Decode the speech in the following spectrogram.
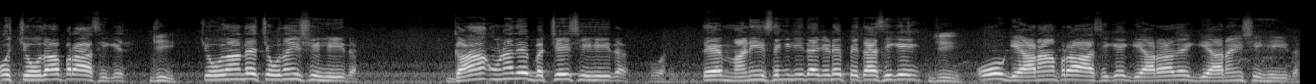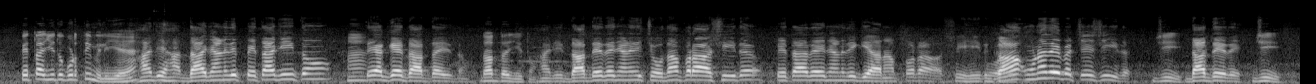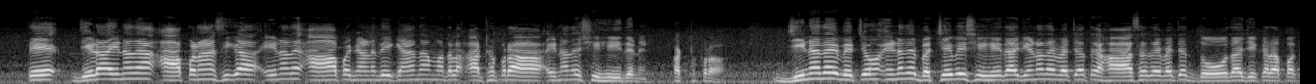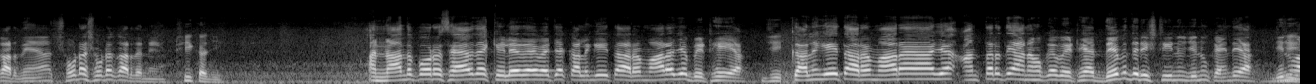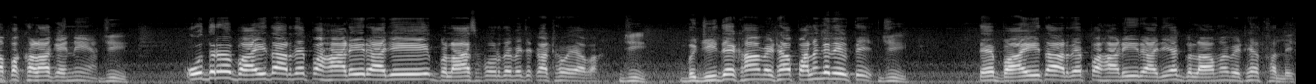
ਉਹ 14 ਭਰਾ ਸੀਗੇ। ਜੀ। 14 ਦੇ 14 ਹੀ ਸ਼ਹੀਦ। ਗਾਂ ਉਹਨਾਂ ਦੇ ਬੱਚੇ ਸ਼ਹੀਦ। ਵਾਹਿਗੁਰੂ। ਤੇ ਮਣੀ ਸਿੰਘ ਜੀ ਦਾ ਜਿਹੜੇ ਪਿਤਾ ਸੀਗੇ ਜੀ। ਉਹ 11 ਭਰਾ ਸੀਗੇ 11 ਦੇ 11 ਹੀ ਸ਼ਹੀਦ। ਪਿਤਾ ਜੀ ਤੋਂ ਗੁੜਤੀ ਮਿਲੀ ਹੈ। ਹਾਂਜੀ ਹਾਂ ਦਾ ਜਾਣੇ ਦੇ ਪਿਤਾ ਜੀ ਤੋਂ। ਤੇ ਅੱਗੇ ਦਾਦਾ ਜੀ ਤੋਂ। ਦਾਦਾ ਜੀ ਤੋਂ। ਹਾਂਜੀ ਦਾਦੇ ਦੇ ਜਾਣੇ ਦੀ 14 ਭਰਾ ਸ਼ਹੀਦ ਪਿਤਾ ਦੇ ਜਾਣੇ ਦੀ 11 ਭਰਾ ਸ਼ਹੀਦ। ਗਾਂ ਉਹਨਾਂ ਦੇ ਬੱਚੇ ਸ਼ਹੀਦ ਜੀ। ਦਾਦੇ ਦੇ। ਜੀ। ਤੇ ਜਿਹੜਾ ਇਹਨਾਂ ਦਾ ਆਪਣਾ ਸੀਗਾ ਇਹਨਾਂ ਦੇ ਆਪ ਜਾਣੇ ਦੇ ਕਹਿਣ ਦਾ ਮਤਲਬ 8 ਭਰਾ ਇਹਨਾਂ ਦੇ ਸ਼ਹੀਦ ਨੇ। ਅੱਠ ਭਰਾ। ਜਿਨ੍ਹਾਂ ਦੇ ਵਿੱਚੋਂ ਇਹਨਾਂ ਦੇ ਬੱਚੇ ਵੀ ਸ਼ਹੀਦ ਆ ਜਿਨ੍ਹਾਂ ਦੇ ਵਿੱਚ ਇਤਿਹਾਸ ਦੇ ਵਿੱਚ ਦੋ ਦਾ ਜ਼ਿਕਰ ਆਪਾਂ ਕਰਦੇ ਆ ਛੋਟਾ ਛੋਟਾ ਕਰ ਦਿੰਨੇ ਆ ਠੀਕ ਆ ਜੀ। ਆਨੰਦਪੁਰ ਸਾਹਿਬ ਦੇ ਕਿਲੇ ਦੇ ਵਿੱਚ ਕਲਗੀਧਰ ਮਹਾਰਾਜ ਬੈਠੇ ਆ। ਜੀ। ਕਲਗੀਧਰ ਮਹਾਰਾਜ ਅੰਤਰ ਧਿਆਨ ਹੋ ਕੇ ਬੈਠੇ ਆ ਦਿਵ ਦ੍ਰਿਸ਼ਟੀ ਨੂੰ ਜਿਹਨੂੰ ਕਹਿੰਦੇ ਆ ਜਿਹਨੂੰ। ਆਪਾਂ ਖੜਾ ਕਹਿੰਦੇ ਆ। ਜੀ। ਉਧਰ ਬਾਈਧਾਰ ਦੇ ਪਹਾੜੇ ਰਾਜੇ ਬਲਾਸਪੁਰ ਦੇ ਵਿੱਚ ਇਕੱਠ ਹੋਇਆ ਵਾ। ਜੀ। ਵਜੀਦੇ ਖਾਂ ਬੈਠਾ ਪਲੰਗ ਦੇ ਉੱਤੇ। ਜੀ। ਤੇ ਬਾਈਧਾਰ ਦੇ ਪਹਾੜੀ ਰਾਜੇ ਆ ਗੁਲਾਮ ਬੈਠਿਆ ਥੱਲੇ।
